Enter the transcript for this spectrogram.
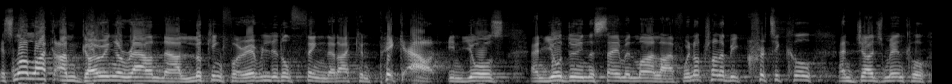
It's not like I'm going around now looking for every little thing that I can pick out in yours and you're doing the same in my life. We're not trying to be critical and judgmental,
